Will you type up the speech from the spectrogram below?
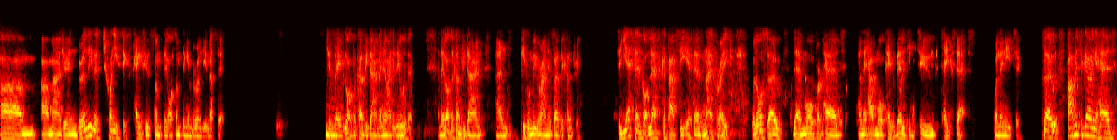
um, our manager in Burundi, there's 26 cases something or something in Burundi, and that's it. Because mm. they've locked the country down, they know how to deal with it, and they lock the country down, and people move around inside the country. So yes, they've got less capacity if there's an outbreak, but also they're more prepared and they have more capability to take steps when they need to. So harvests are going ahead.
